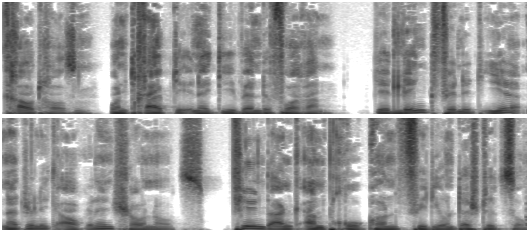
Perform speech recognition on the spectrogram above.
Krauthausen und treibt die Energiewende voran. Den Link findet ihr natürlich auch in den Show Notes. Vielen Dank an Procon für die Unterstützung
